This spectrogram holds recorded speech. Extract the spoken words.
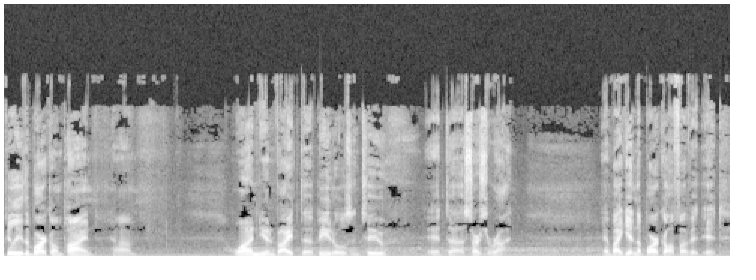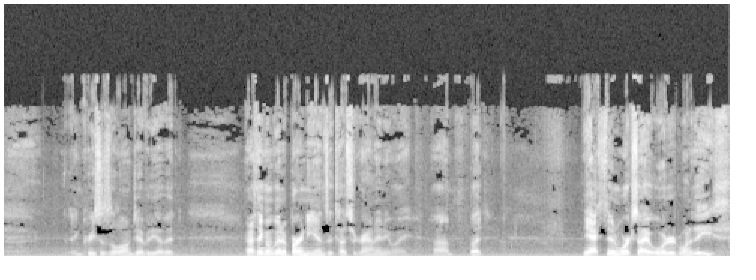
if you leave the bark on pine, um, one, you invite the beetles, and two, it uh, starts to rot. And by getting the bark off of it, it increases the longevity of it. And I think I'm gonna burn the ends that touch the ground anyway. Um, but the axe didn't work, so I ordered one of these.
